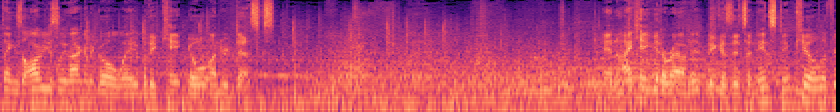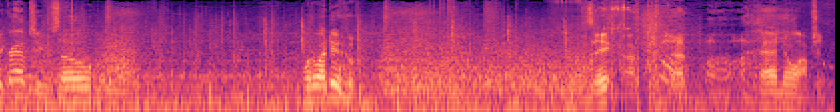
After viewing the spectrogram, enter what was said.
Thing's obviously not gonna go away, but it can't go under desks. And I can't get around it because it's an instant kill if it grabs you, so... What do I do? See? Uh, uh, I had no option.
